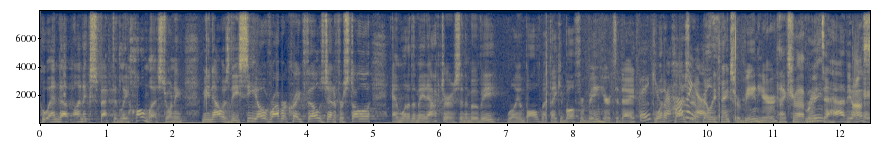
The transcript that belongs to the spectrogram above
who end up unexpectedly homeless. Joining me now is the CEO of Robert Craig Films, Jennifer Stolla, and one of the main actors in the movie, William Baldwin. Thank you both for being here today. Thank you What for a pleasure. having us. Billy, thanks for being here. Thanks for having Great me. Great to have you. Okay,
